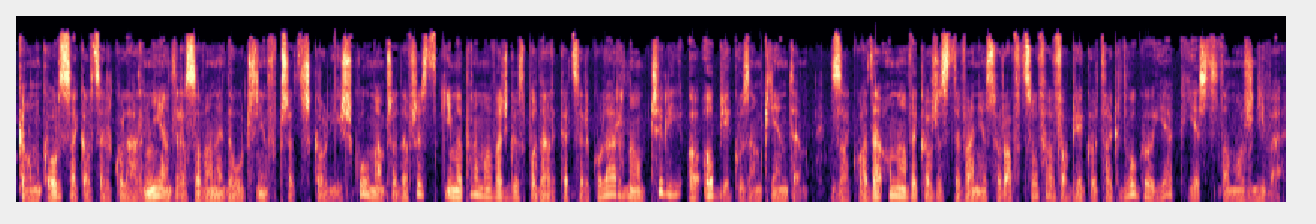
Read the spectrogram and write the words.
Konkurs ekocyrkularni adresowany do uczniów przedszkoli i szkół ma przede wszystkim promować gospodarkę cyrkularną, czyli o obiegu zamkniętym. Zakłada ona wykorzystywanie surowców w obiegu tak długo, jak jest to możliwe.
